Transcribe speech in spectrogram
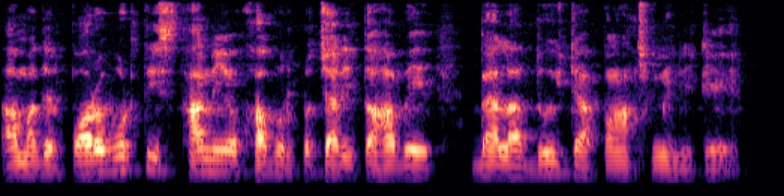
আমাদের পরবর্তী স্থানীয় খবর প্রচারিত হবে বেলা দুইটা পাঁচ মিনিটে।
